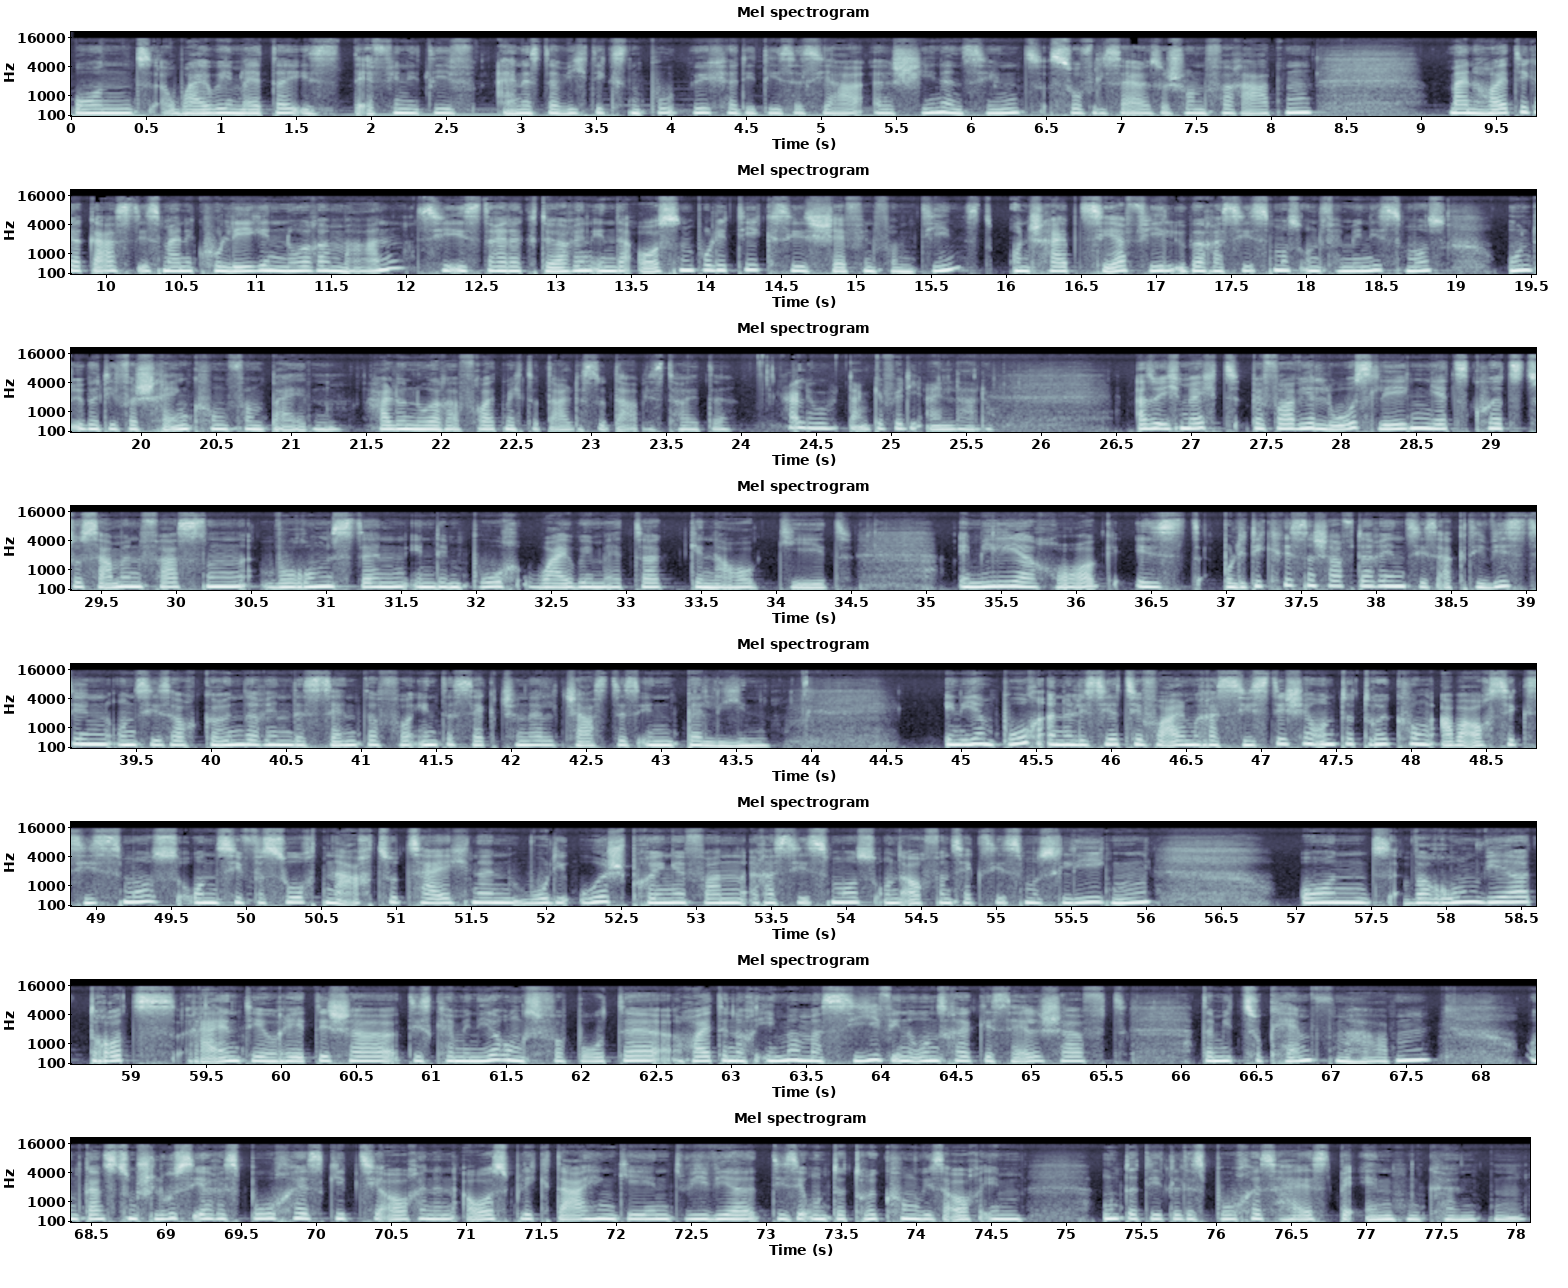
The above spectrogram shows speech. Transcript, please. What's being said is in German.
Und Why We Matter ist definitiv eines der wichtigsten Bücher, die dieses Jahr erschienen sind. So viel sei also schon verraten. Mein heutiger Gast ist meine Kollegin Nora Mahn. Sie ist Redakteurin in der Außenpolitik, sie ist Chefin vom Dienst und schreibt sehr viel über Rassismus und Feminismus und über die Verschränkung von beiden. Hallo Nora, freut mich total, dass du da bist heute. Hallo, danke für die Einladung. Also ich möchte, bevor wir loslegen, jetzt kurz zusammenfassen, worum es denn in dem Buch Why We Matter genau geht. Emilia Rorg ist Politikwissenschaftlerin, sie ist Aktivistin und sie ist auch Gründerin des Center for Intersectional Justice in Berlin. In ihrem Buch analysiert sie vor allem rassistische Unterdrückung, aber auch Sexismus und sie versucht nachzuzeichnen, wo die Ursprünge von Rassismus und auch von Sexismus liegen und warum wir trotz rein theoretischer Diskriminierungsverbote heute noch immer massiv in unserer Gesellschaft damit zu kämpfen haben. Und ganz zum Schluss Ihres Buches gibt sie auch einen Ausblick dahingehend, wie wir diese Unterdrückung, wie es auch im Untertitel des Buches heißt, beenden könnten.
